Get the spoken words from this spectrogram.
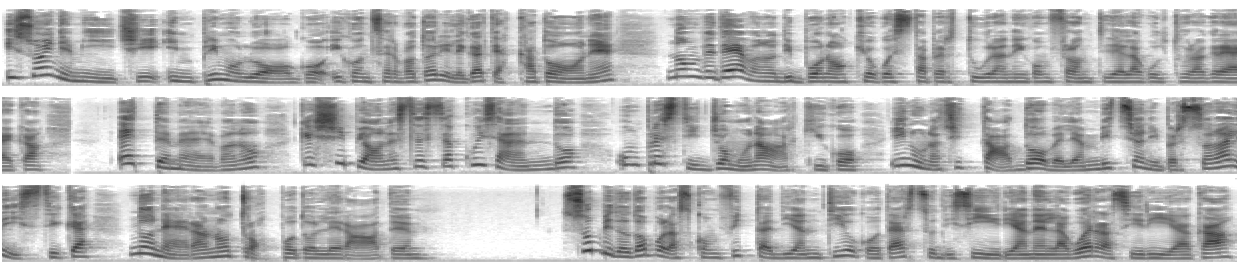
I suoi nemici, in primo luogo i conservatori legati a Catone, non vedevano di buon occhio questa apertura nei confronti della cultura greca e temevano che Scipione stesse acquisendo un prestigio monarchico in una città dove le ambizioni personalistiche non erano troppo tollerate. Subito dopo la sconfitta di Antioco III di Siria nella guerra siriaca,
